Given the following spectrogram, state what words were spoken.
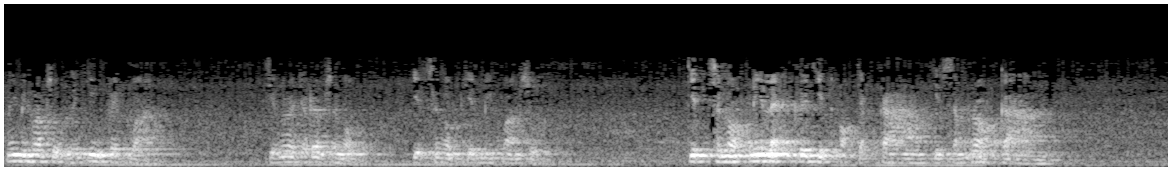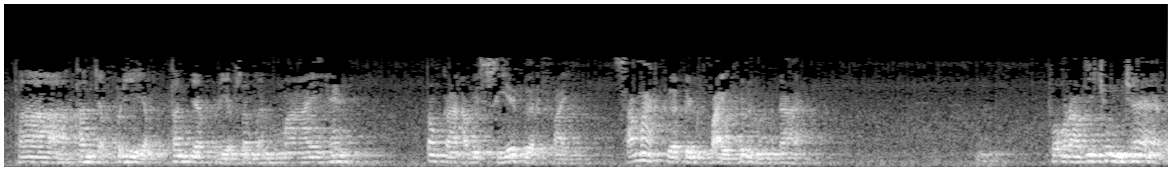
ไม่มีความสุขเลยยิ่งไปกว่าจิตของเราจะเริ่มสงบจิตสงบจิตมีความสุข จิตสงบนี่แหละคือจิตออกจากกามจิตสำรอกกามถ้าท่านจะเปรียบ ท่านจะเปรียบเสมือนไม้แห้งต้องการเอาไปเสียเกิดไฟ สามารถเกิดเป็นไฟขึ้นมาได้ พวกเราที่ชุ่มแช่ไป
